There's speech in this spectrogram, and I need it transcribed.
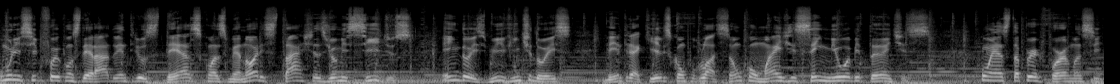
o município foi considerado entre os 10 com as menores taxas de homicídios em 2022, dentre aqueles com população com mais de 100 mil habitantes. Com esta performance,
